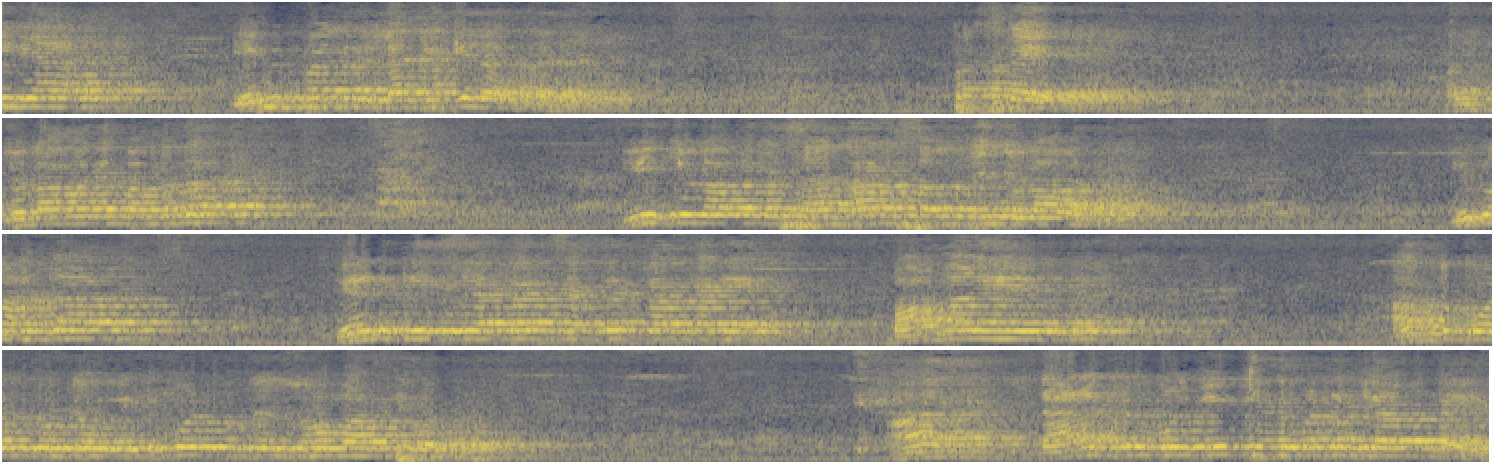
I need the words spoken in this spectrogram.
ಈಗ ಎಂ ಪಿ ಲೆಕ್ಕಕ್ಕಿಲ್ಲ ಅಂತಾರೆ ಪ್ರಶ್ನೆ ಇದೆ ಅದು ಚುನಾವಣೆ ಬಂದದ ಈ ಚುನಾವಣೆ ಸಹಕಾರ ಸಂಸ್ಥೆ ಚುನಾವಣೆ ಇದು ಹಂಗ ಹೇಳಿಕೆ ಸಹಕಾರ ಸಕ್ಕರೆ ಕಾರ್ಖಾನೆ ಬಹಳ ಹೇಳಿದೆ ಹತ್ತು ಕೋಟಿ ದುಡ್ಡು ಎಂಟು ಕೋಟಿ ದುಡ್ಡು ಶುರು ಮಾಡ್ತೀವಿ ಅಂತ. ಡೈರೆಕ್ಟರ್ ಹೋಗಿ ಚೇರ್ಮನ್ ಕೇಳಬೇಕಾಗಿ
